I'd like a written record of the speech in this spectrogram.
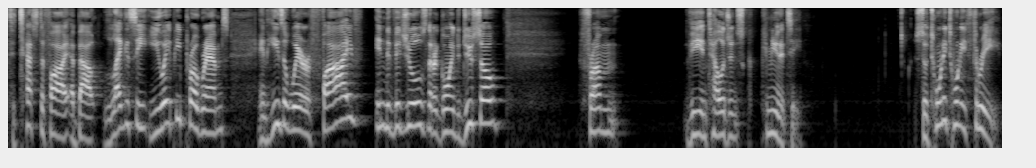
to testify about legacy UAP programs. And he's aware of five individuals that are going to do so from the intelligence community. So 2023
